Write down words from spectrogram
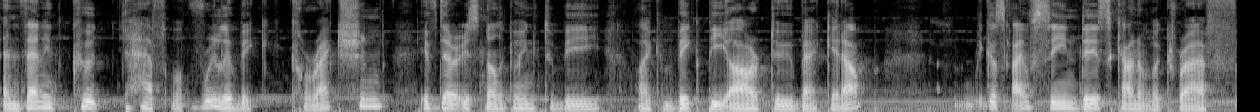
and then it could have a really big correction if there is not going to be like a big PR to back it up. Because I've seen this kind of a graph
